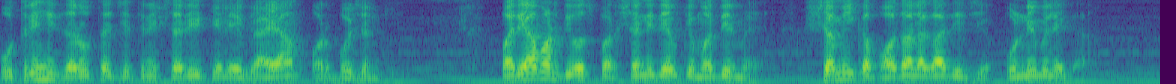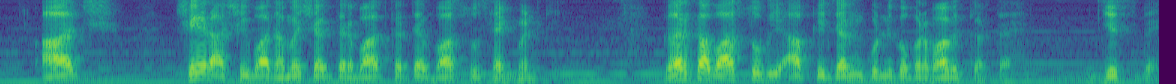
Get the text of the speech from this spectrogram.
उतनी ही ज़रूरत है जितनी शरीर के लिए व्यायाम और भोजन की। पर्यावरण दिवस पर शनिदेव के मंदिर में शमी का पौधा लगा दीजिए, पुण्य मिलेगा। आज छह राशि बाद हमेशा एक तरह बात करते हैं वास्तु सेगमेंट की। घर का वास्तु भी आपकी जन्म कुंडली को प्रभावित करता है, जिसमें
